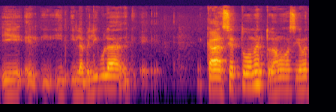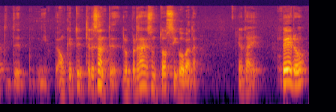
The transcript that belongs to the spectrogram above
Y, y, y- y la película, eh, cada cierto momento, digamos, básicamente, te- aunque esto es interesante, los personajes son todos psicópatas. Pero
